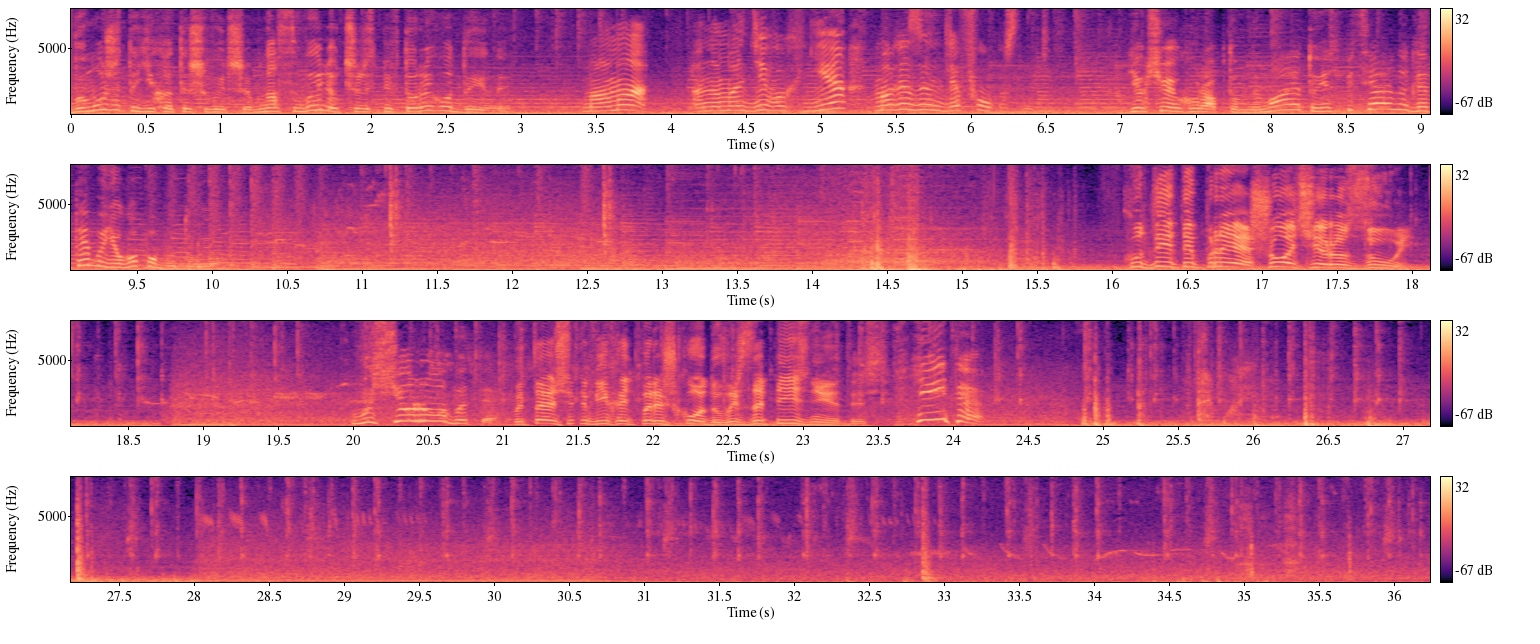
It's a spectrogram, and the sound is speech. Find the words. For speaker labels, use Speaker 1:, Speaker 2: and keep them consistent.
Speaker 1: Ви можете їхати швидше? В нас вильот через півтори години.
Speaker 2: Мама, а на Мальдівах є магазин для фокусників?
Speaker 1: Якщо його раптом немає, то я спеціально для тебе його побудую.
Speaker 3: Куди ти преш? Очі розуй!
Speaker 1: Ви що робите?
Speaker 3: Питаю, щоб їхати перешкоду, ви ж запізнюєтесь.
Speaker 1: Стійте!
